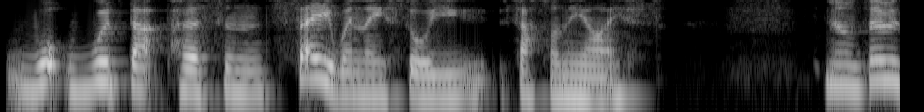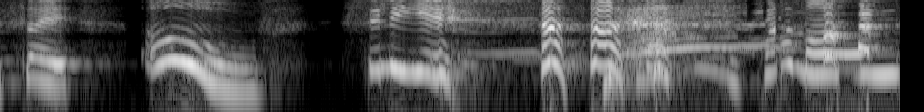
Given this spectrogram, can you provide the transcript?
what would that person say when they saw you sat on the ice? No, they would say, "Oh, silly you, come on."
